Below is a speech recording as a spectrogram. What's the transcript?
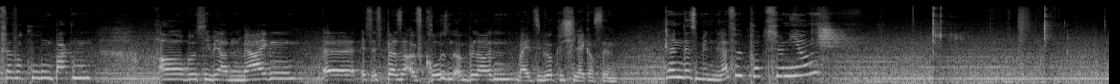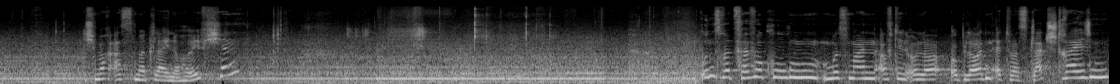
Pfefferkuchen backen, aber Sie werden merken, äh, es ist besser auf großen Obladen, weil sie wirklich lecker sind. Sie können das mit einem Löffel portionieren. Ich mache erstmal kleine Häufchen. Unsere Pfefferkuchen muss man auf den Obladen etwas glatt streichen,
